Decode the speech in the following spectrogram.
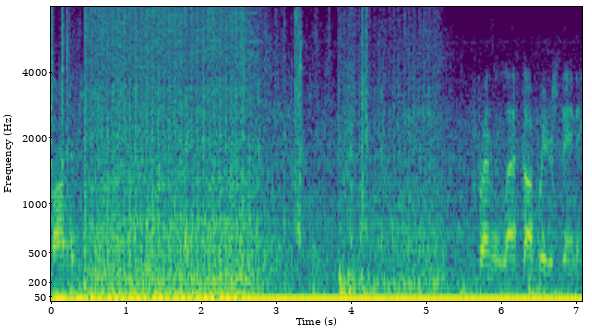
Bomb defused. Friendly, last operator standing.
